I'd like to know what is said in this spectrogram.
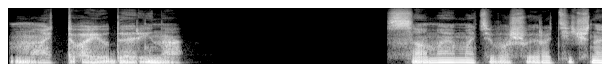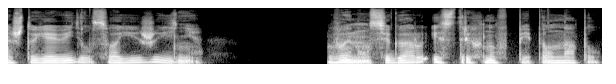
«Мать твою, Дарина!» Самое, мать вашу, эротичное, что я видел в своей жизни. Вынул сигару и, стряхнув пепел на пол,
